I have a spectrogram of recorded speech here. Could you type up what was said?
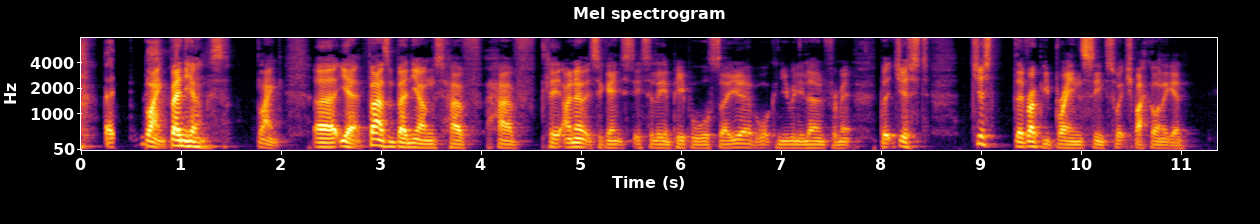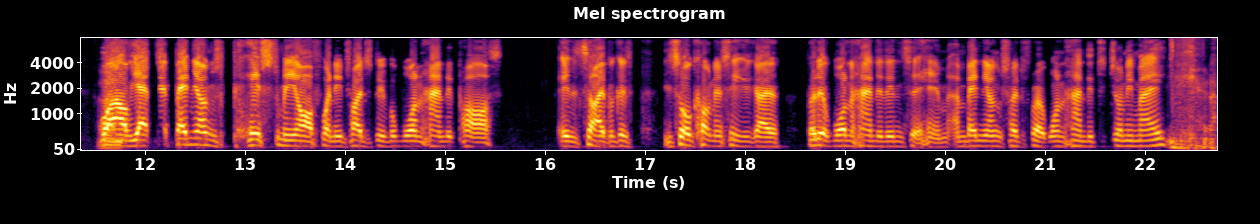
blank Ben Youngs. Blank. Uh, yeah, Faz and Ben Youngs have have clear. I know it's against Italy, and people will say, "Yeah, but what can you really learn from it?" But just just their rugby brains seem switched back on again. Um, wow, yeah, Ben Youngs pissed me off when he tried to do the one-handed pass inside because you saw Cokanasiga go put it one-handed into him, and Ben Youngs tried to throw it one-handed to Jonny May. Yeah.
